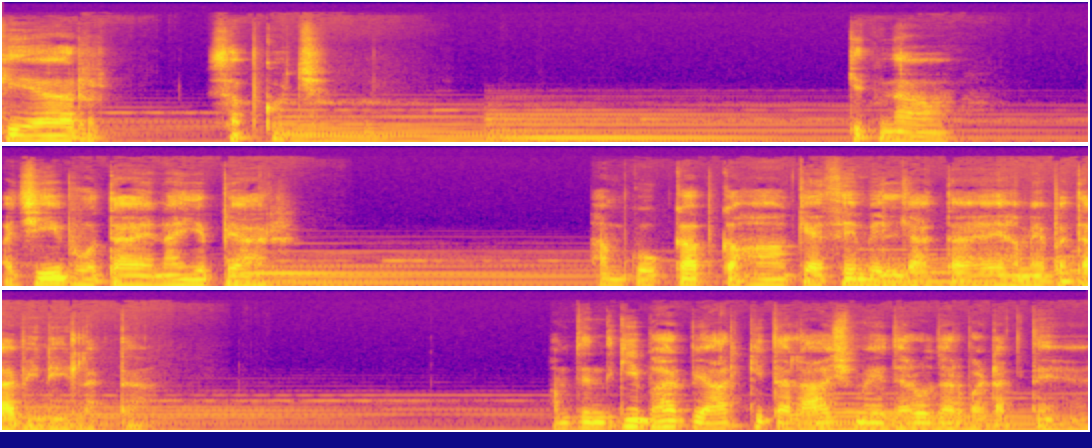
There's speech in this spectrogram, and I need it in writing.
केयर सब कुछ। कितना अजीब होता है ना ये प्यार। हमको कब, कहाँ, कैसे मिल जाता है हमें पता भी नहीं लगता। हम ज़िंदगी भर प्यार की तलाश में इधर उधर भटकते हैं।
